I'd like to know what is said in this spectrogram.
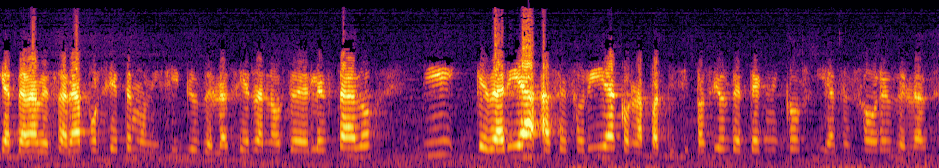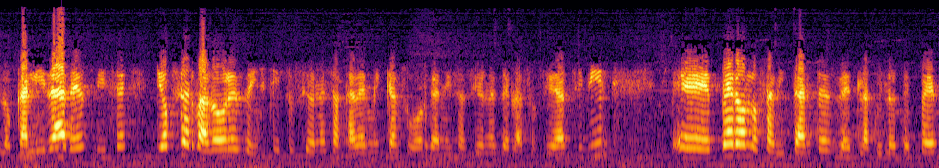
que atravesará por siete municipios de la Sierra Norte del Estado y que daría asesoría con la participación de técnicos y asesores de las localidades, dice, y observadores de instituciones académicas u organizaciones de la sociedad civil, eh, pero los habitantes de Tlacuilotepec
